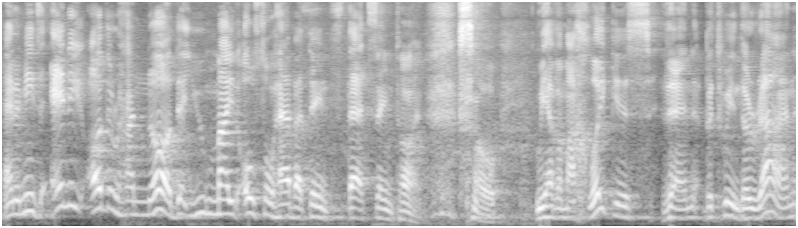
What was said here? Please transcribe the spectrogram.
and it means any other hana that you might also have at that same time. So we have a machloikis then between the Ran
